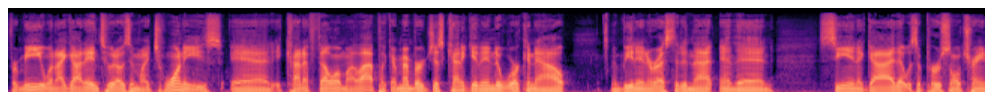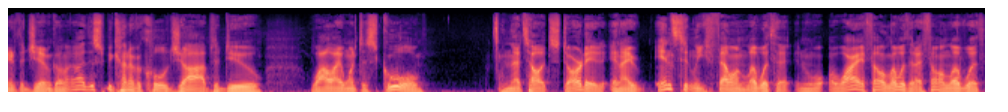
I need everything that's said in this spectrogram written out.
for me, when I got into it, I was in my 20s and it kind of fell on my lap. Like I remember just kind of getting into working out and being interested in that and then seeing a guy that was a personal trainer at the gym going, oh, this would be kind of a cool job to do while I went to school. And that's how it started. And I instantly fell in love with it. And why I fell in love with it, I fell in love with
